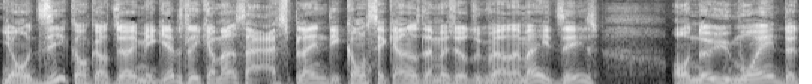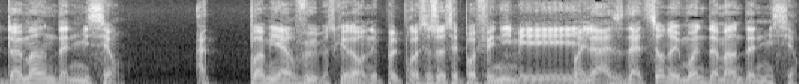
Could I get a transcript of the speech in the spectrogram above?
ils ont dit, Concordia et que là, ils commencent à, à se plaindre des conséquences de la mesure du gouvernement. Ils disent, on a eu moins de demandes d'admission. Première vue, parce que là, on est pas, le processus n'est pas fini, mais là, à ce date on a eu moins de demandes d'admission.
